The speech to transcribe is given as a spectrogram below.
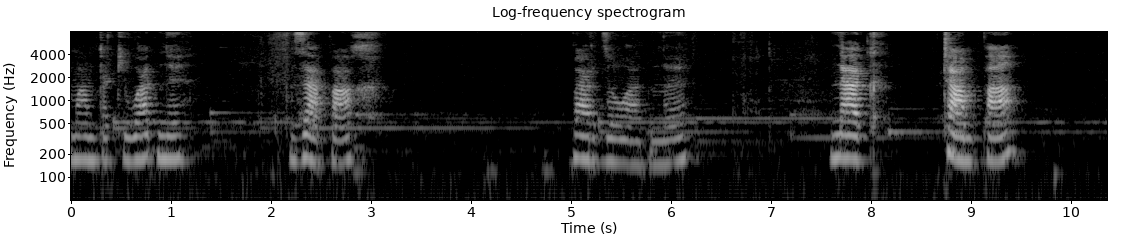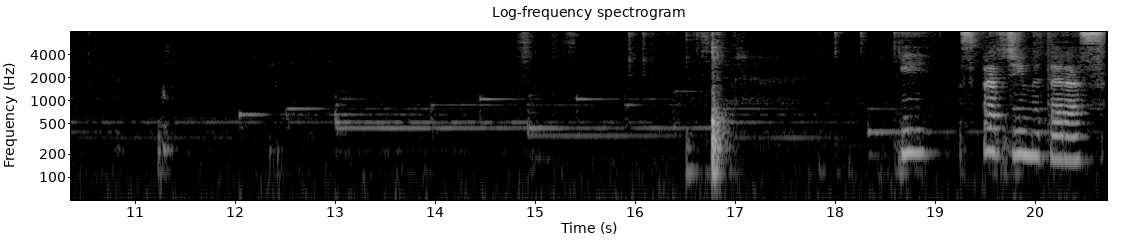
Mam taki ładny zapach. Bardzo ładny. Nak czampa. I sprawdzimy teraz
